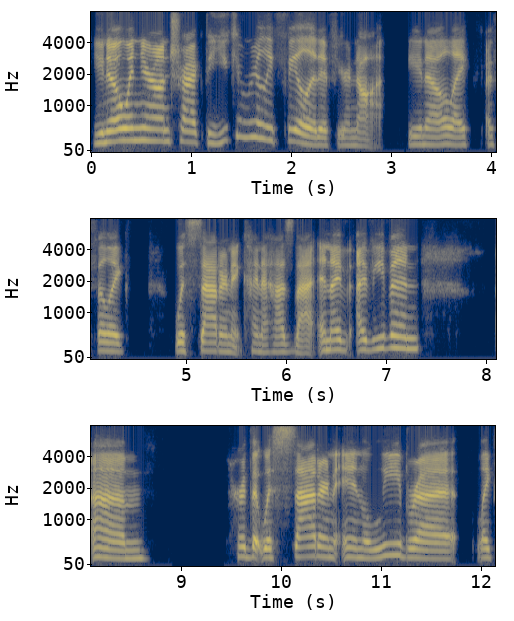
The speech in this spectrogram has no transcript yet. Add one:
you know, when you're on track, but you can really feel it if you're not, you know, like I feel like with Saturn, it kind of has that. And I've, I've even um, heard that with Saturn in Libra, like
